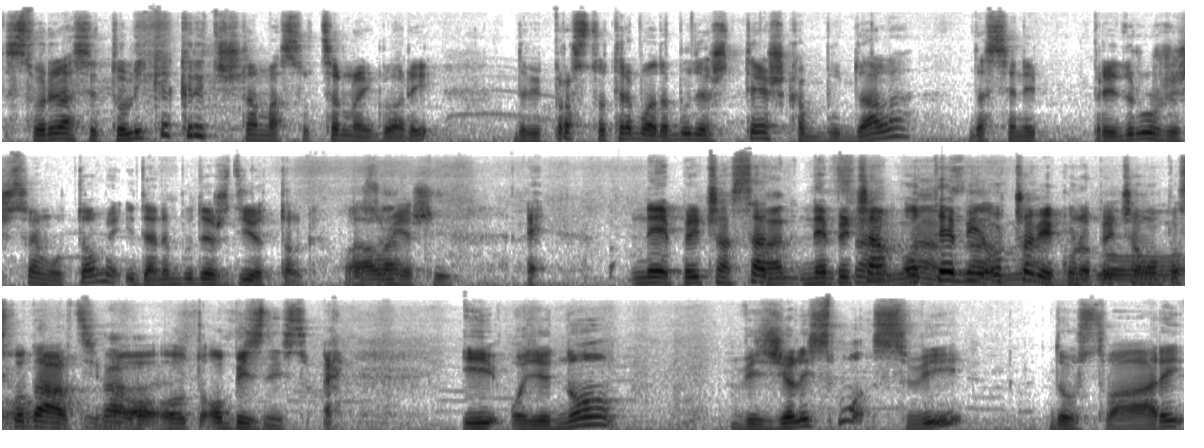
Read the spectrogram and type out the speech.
stvorila se tolika kritična masa u Crnoj Gori, da bi prosto trebao da budeš teška budala, da se ne pridružiš svemu tome i da ne budeš dio toga. Razumiješ? E, ne pričam sad, Pa, ne pričam znam, o tebi, znam, o čovjeku, znam, ne pričam o- o poslodavcima, da, da. o, o, o biznisu. E. I odjedno vidjeli smo svi da u stvari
